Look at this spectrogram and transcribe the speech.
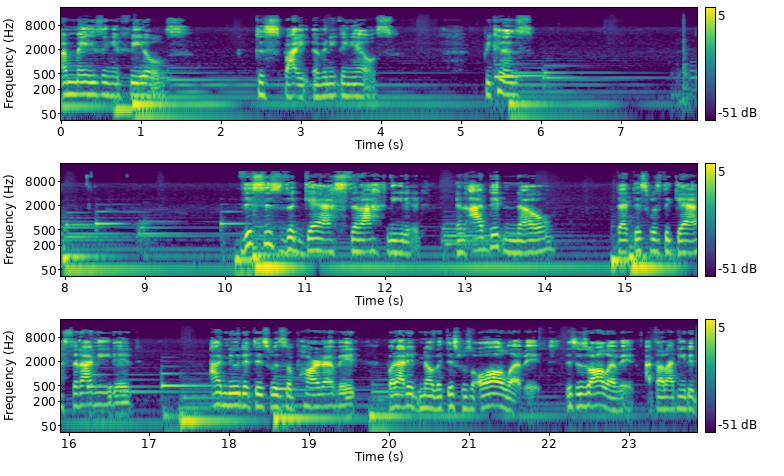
amazing it feels despite of anything else. Because this is the gas that I needed and I didn't know that this was the gas that I needed. I knew that this was a part of it, but I didn't know that this was all of it. This is all of it. I thought I needed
